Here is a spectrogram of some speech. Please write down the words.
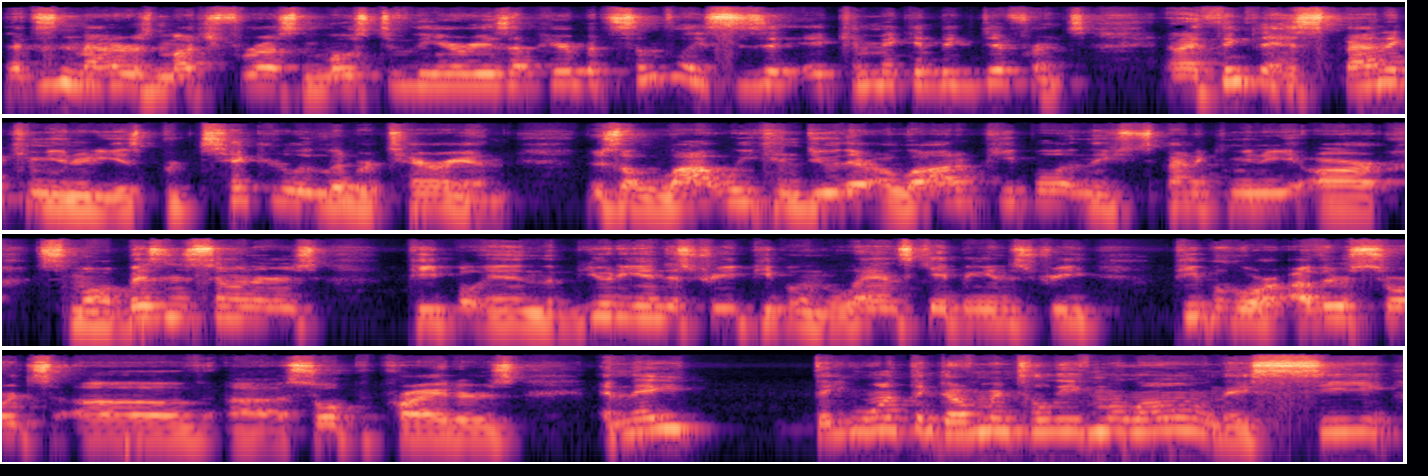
That doesn't matter as much for us, most of the areas up here, but some places it, it can make a big difference. And I think the Hispanic community is particularly libertarian. There's a lot we can do there. A lot of people in the Hispanic community are small business owners, people in the beauty industry, people in the landscaping industry, people who are other sorts of uh, sole proprietors, and they they want the government to leave them alone. They see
